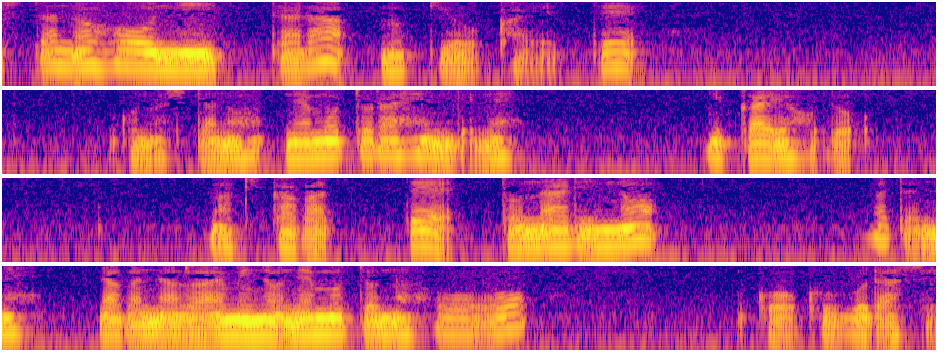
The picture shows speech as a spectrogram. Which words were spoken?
で下の方に行ったら向きを変えてこの下の根元ら辺でね2回ほど巻きかがって隣のまたね長々編みの根元の方をこうくぐらせ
